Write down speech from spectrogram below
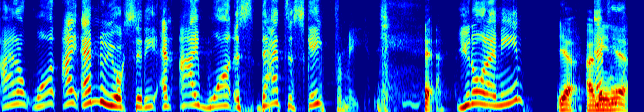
I don't want. I am New York City, and I want a, that's escape for me. Yeah. You know what I mean? Yeah. I mean, everyone, yeah.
